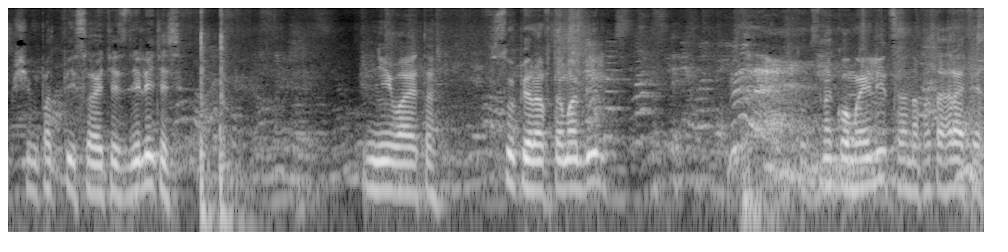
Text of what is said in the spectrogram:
В общем, подписывайтесь, делитесь. Нива это супер автомобиль. Тут знакомые лица на фотографиях.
